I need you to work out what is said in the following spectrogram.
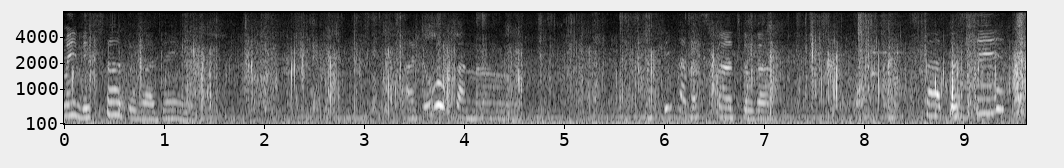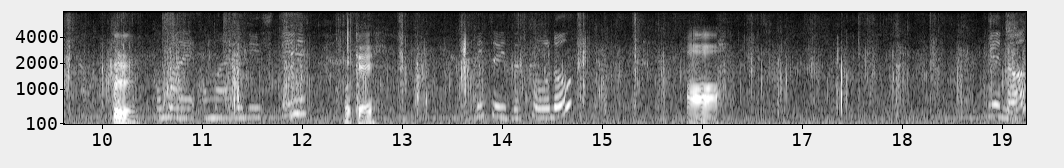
maybe スタートが全あどうかなあっちからスタートがスタートしてうん。お前お参りして OK。灯籠ああ、You know?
